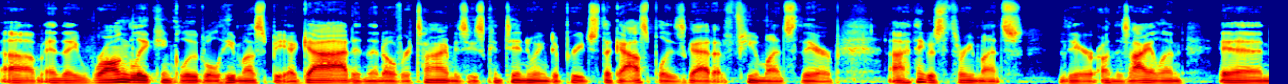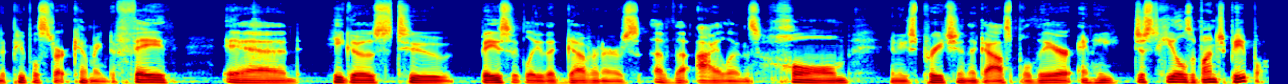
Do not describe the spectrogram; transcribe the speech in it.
Um, and they wrongly conclude, well, he must be a god. And then over time, as he's continuing to preach the gospel, he's got a few months there. Uh, I think it was three months there on this island, and people start coming to faith and he goes to basically the governors of the island's home and he's preaching the gospel there and he just heals a bunch of people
